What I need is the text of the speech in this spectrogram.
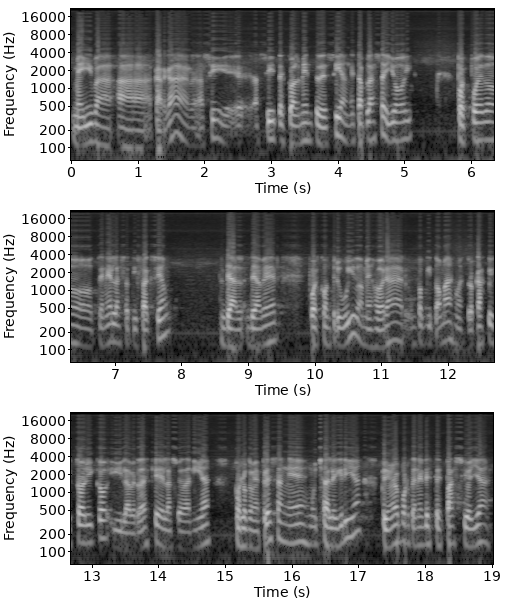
me iba a cargar, así, eh, así textualmente decían, esta plaza y hoy pues puedo tener la satisfacción de, de haber pues contribuido a mejorar un poquito más nuestro casco histórico y la verdad es que la ciudadanía pues lo que me expresan es mucha alegría, primero por tener este espacio ya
